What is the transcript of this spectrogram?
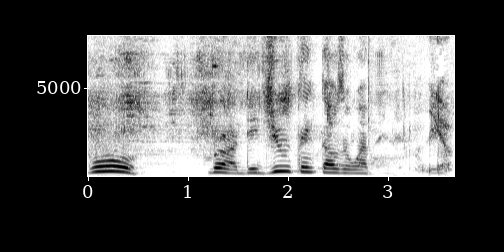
Whoa! Bruh, did you think that was a weapon? Yep.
